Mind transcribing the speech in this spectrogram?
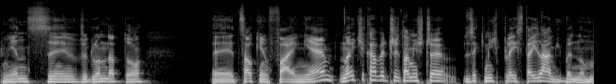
Więc y, wygląda to całkiem fajnie. No i ciekawe, czy tam jeszcze z jakimiś playstylami będą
